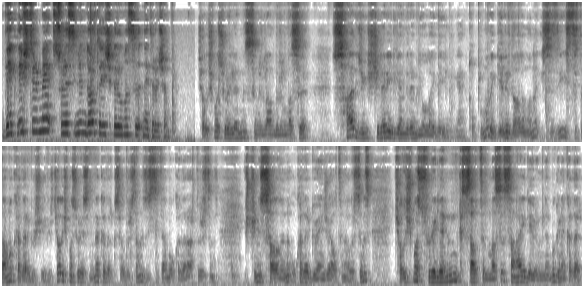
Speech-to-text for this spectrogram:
Denkleştirme süresinin 4 aya çıkarılması nedir hocam? Çalışma sürelerinin sınırlandırılması, sadece işçileri ilgilendiren bir olay değildir. Yani toplumu ve gelir dağılımını işsizliği istihdamı kadar bir şeydir. Çalışma süresini ne kadar kısaltırsanız istihdamı o kadar artırırsınız. İşçinin sağlığını o kadar güvence altına alırsınız. Çalışma sürelerinin kısaltılması sanayi devriminden bugüne kadar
